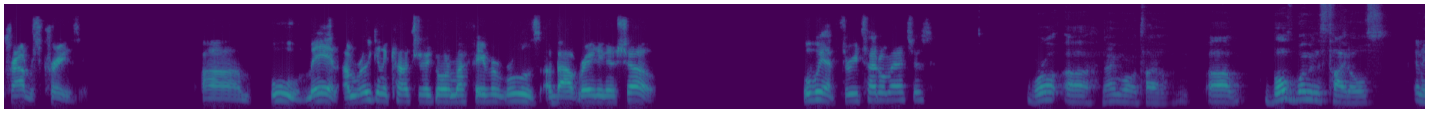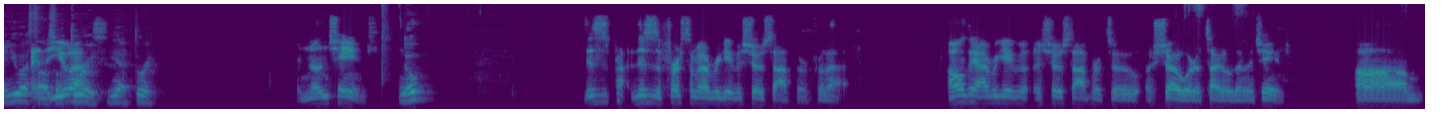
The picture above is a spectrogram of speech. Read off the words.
crowd was crazy. Um, ooh man, I'm really gonna contradict one of my favorite rules about rating a show. Well, we had three title matches. World, uh, nine world title. Uh, both women's titles and a U.S. title. So US. three, yeah, three. And none changed. Nope. This is this is the first time I ever gave a showstopper for that. I don't think I ever gave a, a showstopper to a show where the title didn't change. Um,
